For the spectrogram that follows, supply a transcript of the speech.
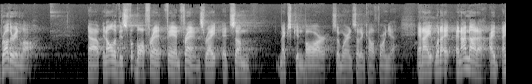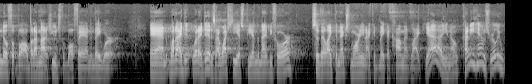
brother in law uh, and all of his football fan friends, right, at some Mexican bar somewhere in Southern California. And, I, what I, and I'm not a, I, I know football, but I'm not a huge football fan, and they were. And what I, did, what I did is I watched ESPN the night before so that, like, the next morning I could make a comment like, yeah, you know, Cunningham's really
